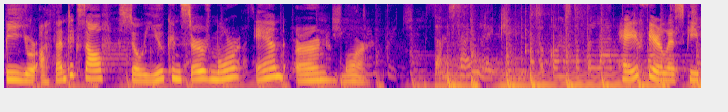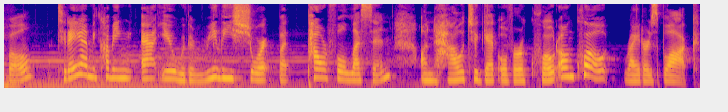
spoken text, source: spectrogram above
Be your authentic self so you can serve more and earn more. Hey, fearless people. Today I'm coming at you with a really short but powerful lesson on how to get over quote unquote writer's block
